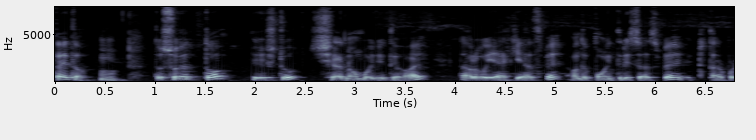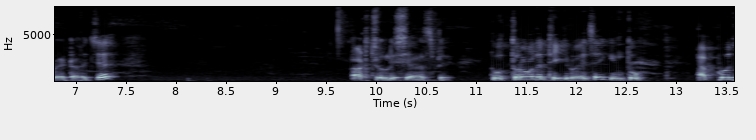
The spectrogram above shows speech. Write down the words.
তাই তো? হুম। তো সত্তর ইস টু ছিয়ানব্বই যদি হয়, তাহলে ওই একই আসবে। আমাদের পঁয়ত্রিশ আসবে। তারপরে এটা হচ্ছে আটচল্লিশে আসবে। তো উত্তর আমাদের ঠিক রয়েছে, কিন্তু অ্যাপ্রোচ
